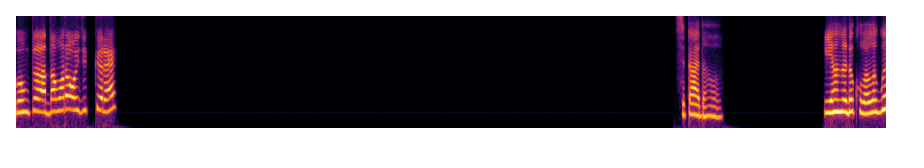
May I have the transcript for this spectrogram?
কবুতর আদা মোরা ওই জিক করে সেটা হয় ইয়ান, এটা খোলা লাগবে?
